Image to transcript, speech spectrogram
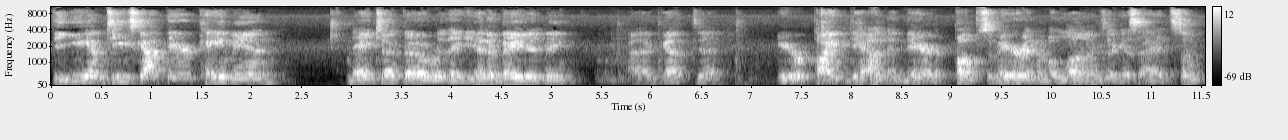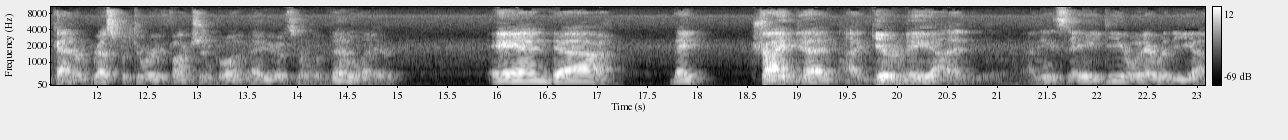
the EMTs got there, came in, they took over, they intubated me. I got the ear pipe down in there to pump some air into my lungs. I guess I had some kind of respiratory function going, maybe it was from a ventilator. And uh, they tried uh, uh, giving me, uh, I think it's AED or whatever, the uh,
